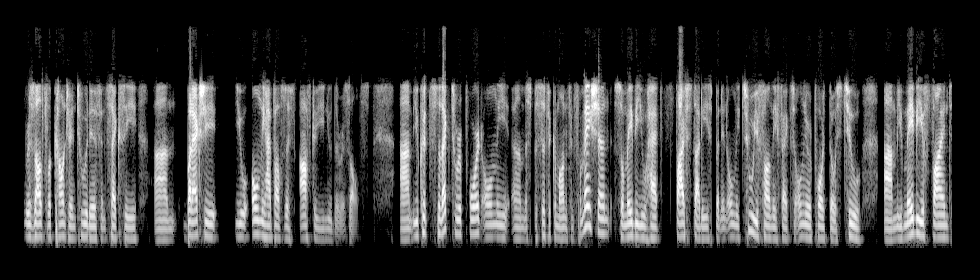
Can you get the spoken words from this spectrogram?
results look counterintuitive and sexy, um, but actually you only hypothesis after you knew the results. Um, you could select to report only um, a specific amount of information. So maybe you had five studies, but in only two you found the effect. So only report those two. Um, you maybe you find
